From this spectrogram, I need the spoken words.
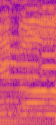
S tebou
